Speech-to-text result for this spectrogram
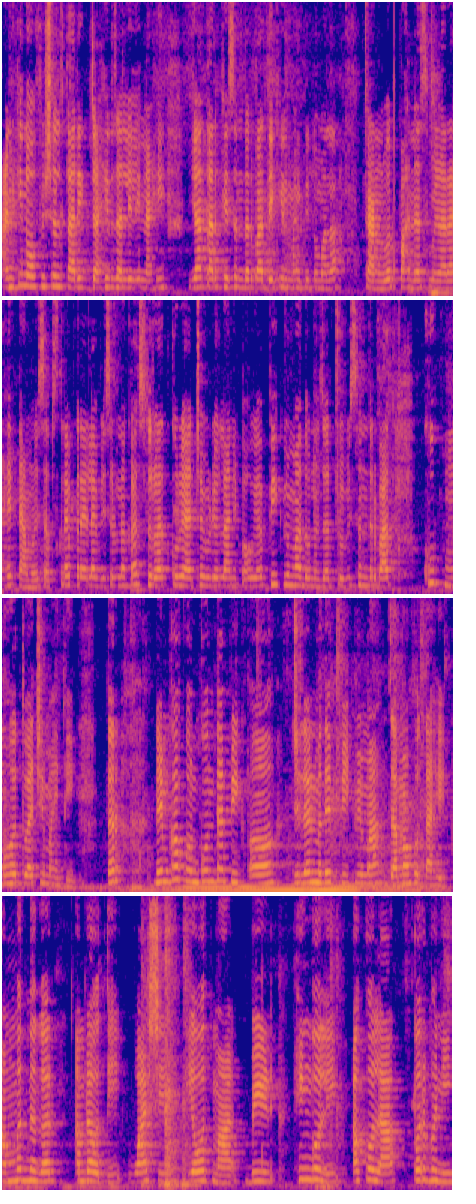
आणखीन ऑफिशियल तारीख जाहीर झालेली नाही. या तारखेसंदर्भात देखील माहिती तुम्हाला चॅनलवर पाहण्यास मिळणार आहे. त्यामुळे सबस्क्राईब करायला विसरू नका. सुरुवात करू आजच्या व्हिडिओला आणि पाहूया पीक विमा दोन हजार चोवीस संदर्भात खूप महत्त्वाची माहिती. तर नेमका कोणकोणत्या पीक जिल्ह्यांमध्ये पीक विमा जमा होत आहे? अहमदनगर अमरावती वाशिम यवतमाळ बीड हिंगोली अकोला परभणी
